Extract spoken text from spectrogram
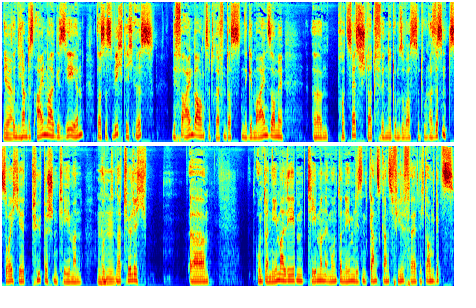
Ja. Sondern die haben das einmal gesehen, dass es wichtig ist, eine Vereinbarung zu treffen, dass eine gemeinsame ähm, Prozess stattfindet, um sowas zu tun. Also das sind solche typischen Themen. Mhm. Und natürlich äh, Unternehmerleben, Themen im Unternehmen, die sind ganz, ganz vielfältig. Darum gibt es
